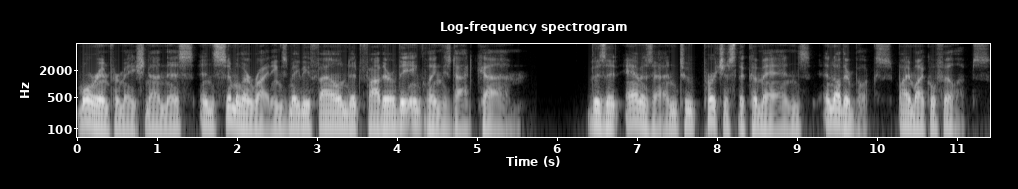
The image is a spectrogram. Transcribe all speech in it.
More information on this and similar writings may be found at fatheroftheinklings.com. Visit Amazon to purchase the Commands and other books by Michael Phillips.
